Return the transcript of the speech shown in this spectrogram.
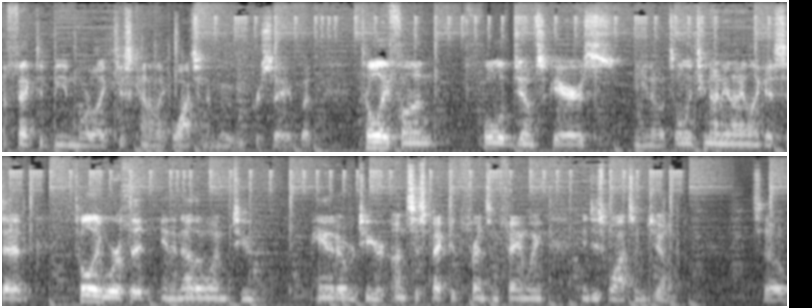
affected being more like just kind of like watching a movie per se. But totally fun, full of jump scares. You know, it's only $2.99, like I said. Totally worth it. And another one to hand it over to your unsuspected friends and family and just watch them jump. So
